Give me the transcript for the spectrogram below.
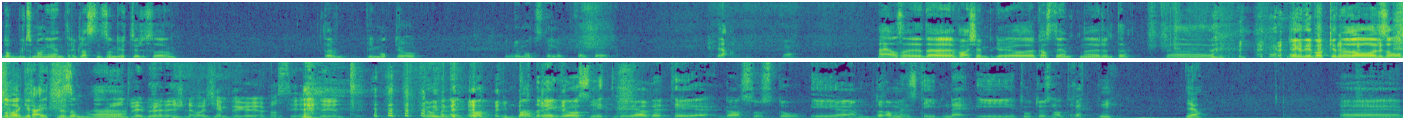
dobbelt så mange jenter i klassen som gutter, så det, vi måtte jo du måtte stille opp. Følte du? Nei, altså, det var kjempegøy å kaste jentene rundt, det. Eh, legge det i bakken, og, liksom, og det var greit, liksom. Eh, Quote Vebjørn Enersen, det var kjempegøy å kaste jentene rundt. Jo, men da, da dreier vi oss litt videre til det som sto i um, Drammens Tidende i 2013. ja. Eh,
